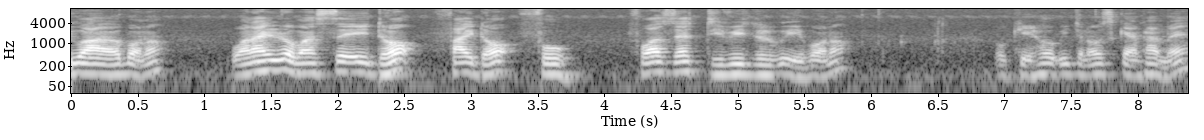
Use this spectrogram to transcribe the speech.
URL ပေါ့နော်192.168.5.4 forward slash dvwa ပေါ့နော် okay ဟုတ်ပြီကျွန်တော် scan ဖတ်မယ်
